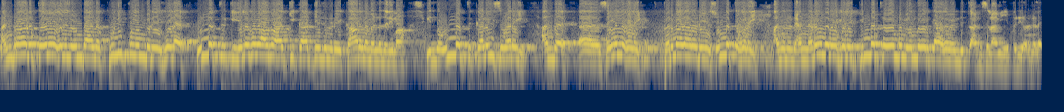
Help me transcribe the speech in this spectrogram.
அன்றாட தேவைகளில் உண்டான குளிப்பு என்பதை கூட உம்மத்திற்கு இலகுவாக ஆக்கி காட்டியதனுடைய காரணம் என்ன தெரியுமா? இந்த உம்மத்து கடைசி வரை அந்த செயல்களை பெருமானாருடைய சுண்ணத்துகளை அதனுடைய நடைமுறைகளை பின்பற்ற வேண்டும் என்பதற்காக வேண்டித்தான் இஸ்லாமிய பெரியவர்களை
